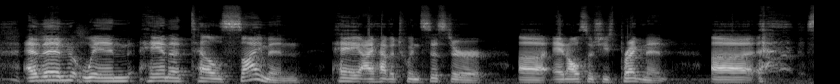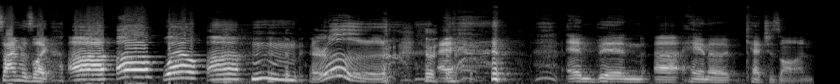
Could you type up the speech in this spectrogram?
and then when Hannah tells Simon, Hey, I have a twin sister, uh, and also she's pregnant, uh, Simon's like, uh, oh, well, uh, hmm. and, and then uh, Hannah catches on,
